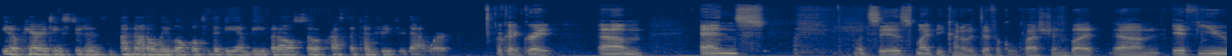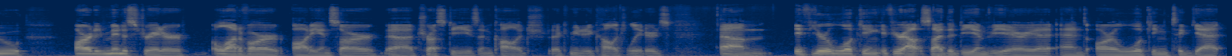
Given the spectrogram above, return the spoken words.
you know, parenting students uh, not only local to the DMV but also across the country through that work. Okay, great. Um, and let's see, this might be kind of a difficult question, but um, if you are an administrator, a lot of our audience are uh, trustees and college, uh, community college leaders. Um, if you're looking, if you're outside the DMV area and are looking to get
